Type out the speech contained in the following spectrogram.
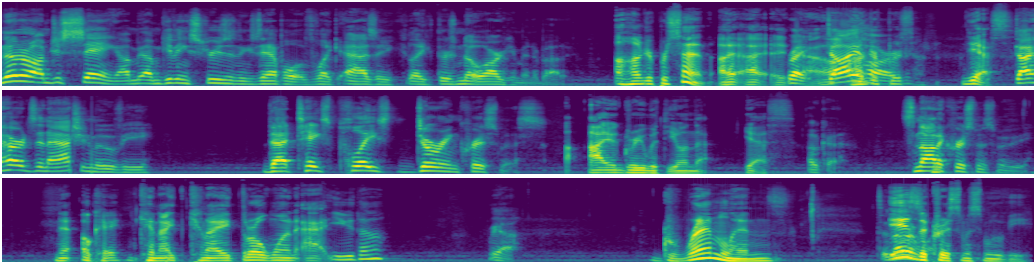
No, no, no I'm just saying. I'm, I'm giving Scrooge an example of like as a like. There's no argument about it. A hundred percent. I, I Right, Die Hard. Yes, Die Hard's an action movie that takes place during Christmas. I agree with you on that. Yes. Okay, it's not a Christmas movie. Now, okay. Can I can I throw one at you though? Yeah, Gremlins is a. Christmas movie.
